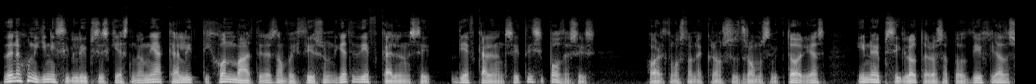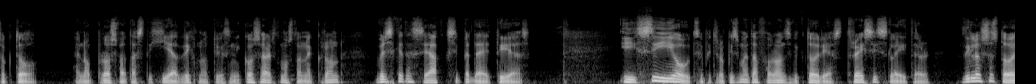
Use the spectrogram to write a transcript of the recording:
Δεν έχουν γίνει συλλήψεις και η αστυνομία καλεί τυχόν μάρτυρες να βοηθήσουν για τη διευκάλυνση, διευκάλυνση της υπόθεσης. Ο αριθμός των νεκρών στους δρόμους της Βικτόριας είναι ο υψηλότερος από το 2008, ενώ πρόσφατα στοιχεία δείχνουν ότι ο εθνικός αριθμός των νεκρών βρίσκεται σε αύξηση πενταετίας. Η CEO της Επιτροπής Μεταφορών της Βικτόριας, Tracy Slater, δήλωσε στο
